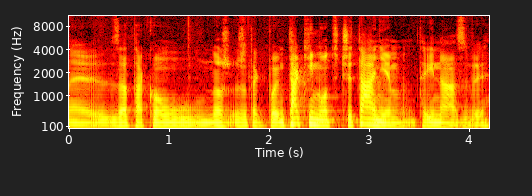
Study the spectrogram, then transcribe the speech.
e, za taką no, że tak powiem, takim odczytaniem tej nazwy.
